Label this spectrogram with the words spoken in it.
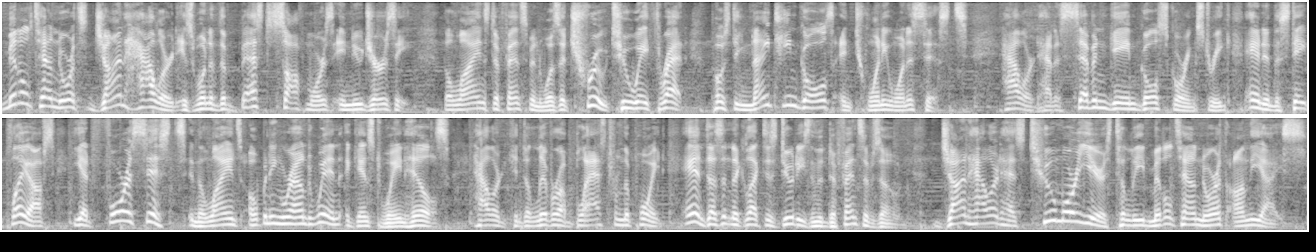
Middletown North's John Hallard is one of the best sophomores in New Jersey. The Lions defenseman was a true two way threat, posting 19 goals and 21 assists. Hallard had a seven game goal scoring streak, and in the state playoffs, he had four assists in the Lions' opening round win against Wayne Hills. Hallard can deliver a blast from the point and doesn't neglect his duties in the defensive zone. John Hallard has two more years to lead Middletown North on the ice.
